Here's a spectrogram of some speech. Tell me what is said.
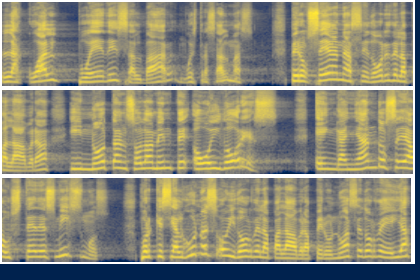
la cual puede salvar vuestras almas. Pero sean hacedores de la palabra y no tan solamente oidores, engañándose a ustedes mismos. Porque si alguno es oidor de la palabra, pero no hacedor de ella,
